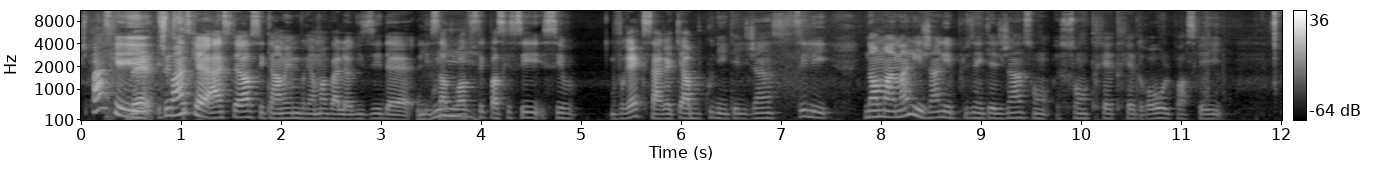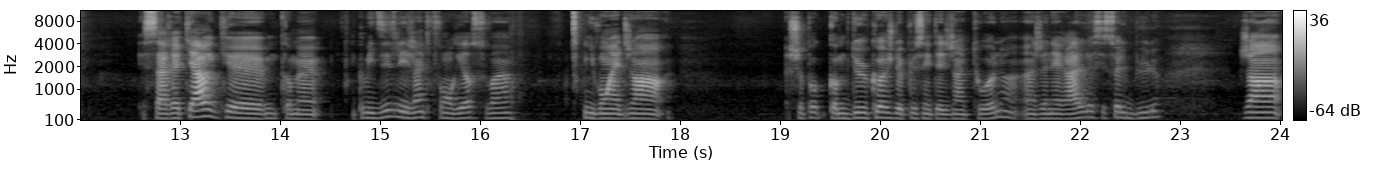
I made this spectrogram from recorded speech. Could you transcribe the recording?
Je pense que Mais, je pense qu'à cette heure, c'est quand même vraiment valorisé de, les Oui. savoirs artistiques parce que c'est c'est vrai que ça requiert beaucoup d'intelligence. Tu sais, les, normalement, les gens les plus intelligents sont, sont très très drôles parce que ça requiert que, comme, un, comme ils disent, les gens qui te font rire souvent, ils vont être genre, je sais pas, comme deux coches de plus intelligents que toi, là, en général. C'est ça le but. Là. Genre,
